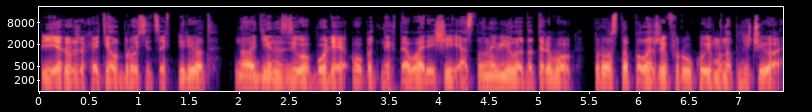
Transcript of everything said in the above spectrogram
Пьер уже хотел броситься вперед, но один из его более опытных товарищей остановил этот рывок, просто положив руку ему на плечо.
